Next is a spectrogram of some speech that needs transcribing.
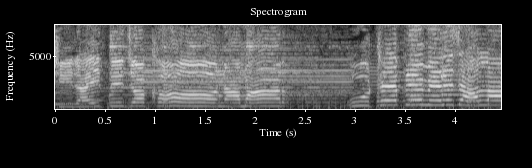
নিশিরাইতে যখন আমার উঠে প্রেমের জ্বালা।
